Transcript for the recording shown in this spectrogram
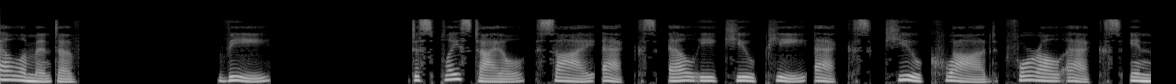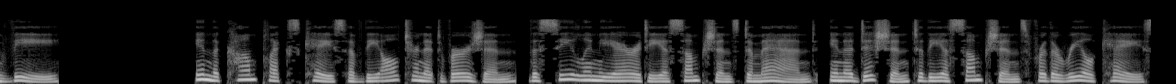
element of v. Display style psi x leq x q quad for all x in v in the complex case of the alternate version, the C-linearity assumptions demand, in addition to the assumptions for the real case,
